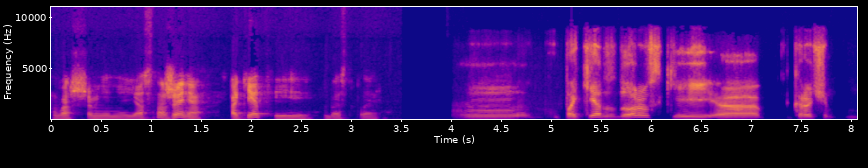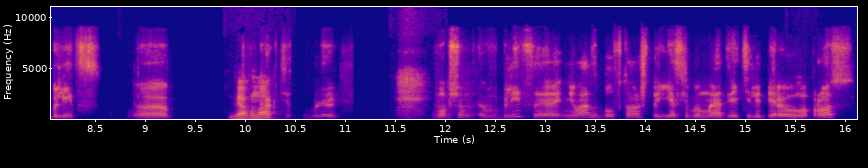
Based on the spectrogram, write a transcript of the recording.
ваше мнение ясно. Женя, пакет и best player. М, Пакет здоровский. э, Короче, Блиц э, Говно. Как тебе? В общем, в Блице нюанс был в том, что если бы мы ответили первый вопрос,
